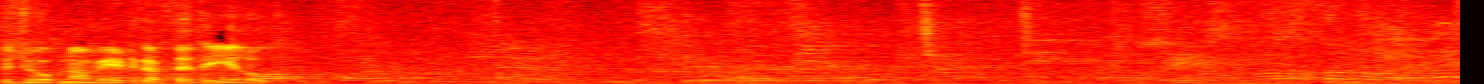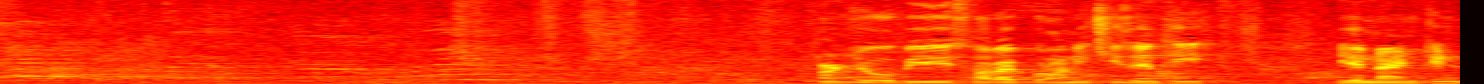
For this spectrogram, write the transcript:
کہ جو اپنا ویٹ کرتے تھے یہ لوگ۔ جو بھی سارا پرانی چیزیں تھیں یہ نائنٹین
